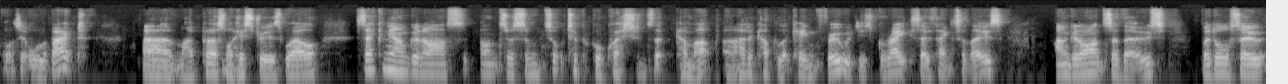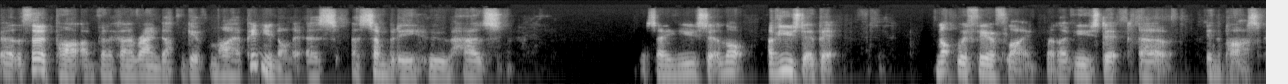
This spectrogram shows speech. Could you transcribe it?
What's it all about? Uh, my personal history as well. Secondly, I'm going to ask, answer some sort of typical questions that come up. I had a couple that came through, which is great. So thanks for those. I'm going to answer those. But also, uh, the third part, I'm going to kind of round up and give my opinion on it as, as somebody who has, say, used it a lot. I've used it a bit, not with fear of flying, but I've used it uh, in the past.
